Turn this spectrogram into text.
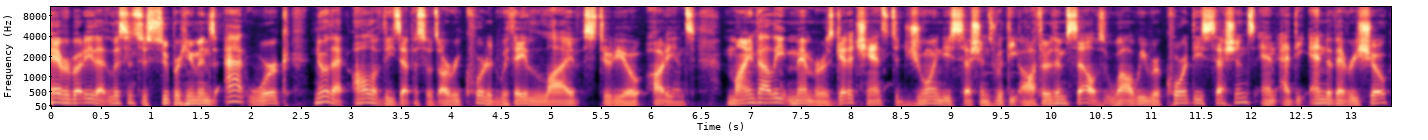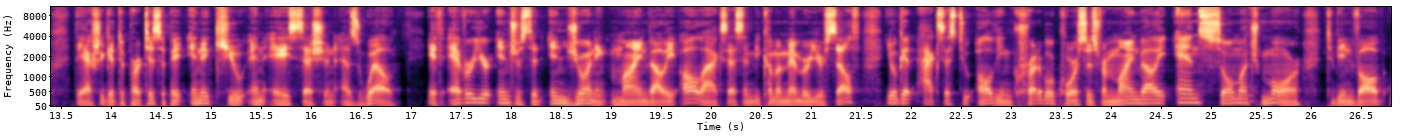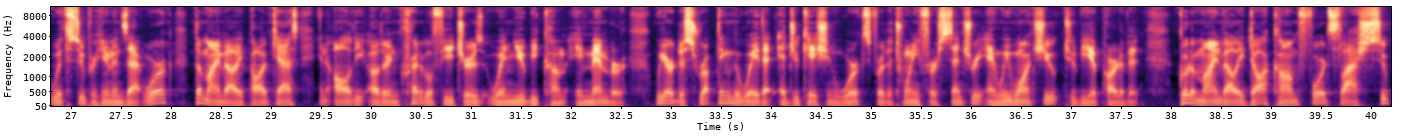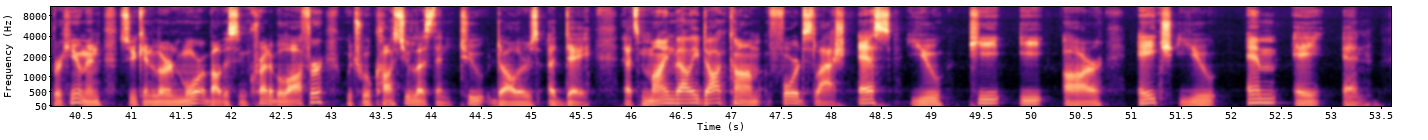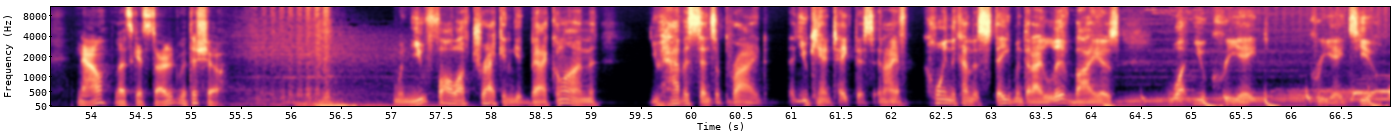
Hey, everybody that listens to Superhumans at work, know that all of these episodes are recorded with a live studio audience. Mindvalley members get a chance to join these sessions with the author themselves while we record these sessions, and at the end of every show, they actually get to participate in a Q&A session as well. If ever you're interested in joining Mindvalley All Access and become a member yourself, you'll get access to all the incredible courses from Mindvalley and so much more to be involved with Superhumans at Work, the Mindvalley podcast, and all the other incredible features when you become a member. We are disrupting the way that education works for the 21st century, and we want you to be a part of it. Go to mindvalley.com forward slash superhuman so you can learn more about this incredible offer, which will cost you less than $2 a day. That's mindvalley.com forward slash S U P E R H U M A N. Now, let's get started with the show. When you fall off track and get back on, you have a sense of pride that you can't take this. And I have coined the kind of statement that I live by is what you create creates you.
